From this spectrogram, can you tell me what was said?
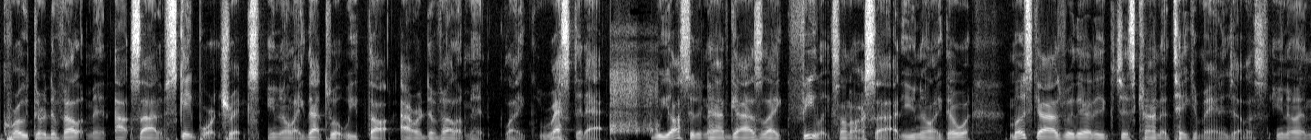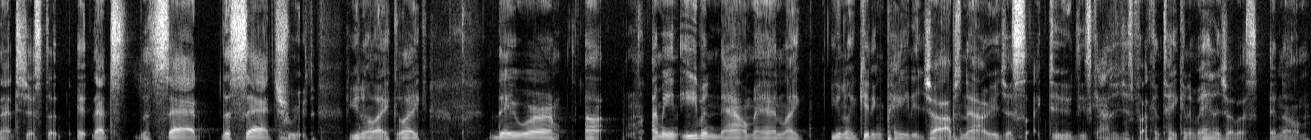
growth or development outside of skateboard tricks. You know, like that's what we thought our development like rested at. We also didn't have guys like Felix on our side. You know, like there were most guys were there to just kind of take advantage of us, you know, and that's just the it, that's the sad the sad truth, you know, like like they were. Uh, I mean, even now, man, like you know, getting paid at jobs now, you're just like, dude, these guys are just fucking taking advantage of us. And um,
